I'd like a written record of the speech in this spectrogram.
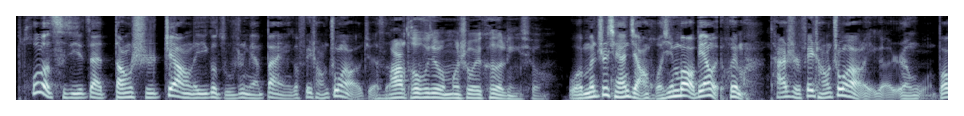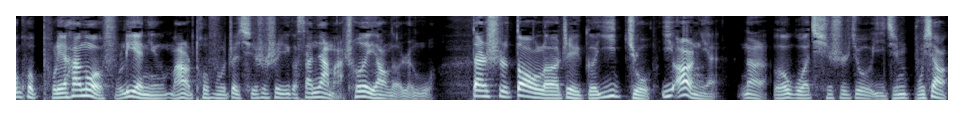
托洛茨基在当时这样的一个组织里面扮演一个非常重要的角色。马尔托夫就是孟什维克的领袖。我们之前讲火星报编委会嘛，他是非常重要的一个人物，包括普列汉诺夫、列宁、马尔托夫，这其实是一个三驾马车一样的人物。但是到了这个一九一二年。那俄国其实就已经不像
